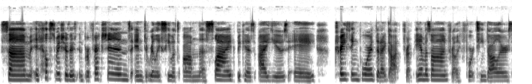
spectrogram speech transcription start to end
some. It helps to make sure there's imperfections and to really see what's on the slide because I use a tracing board that I got from Amazon for like $14.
